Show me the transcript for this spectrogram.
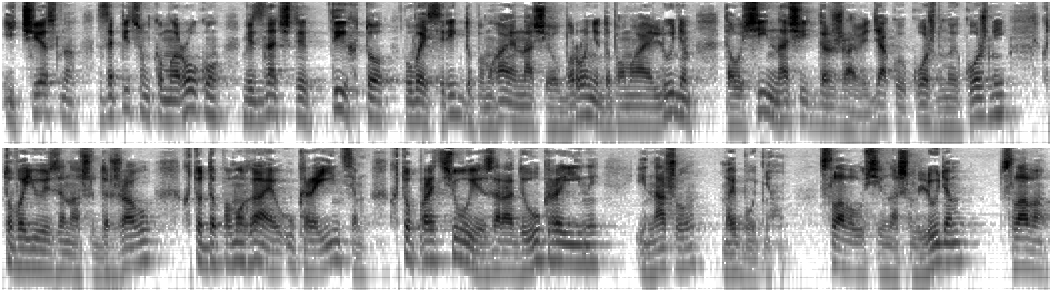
і чесно за підсумками року відзначити тих, хто увесь рік допомагає нашій обороні, допомагає людям та усій нашій державі. Дякую кожному і кожній, хто воює за нашу державу, хто допомагає українцям, хто працює заради України і нашого майбутнього. Слава усім нашим людям, слава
